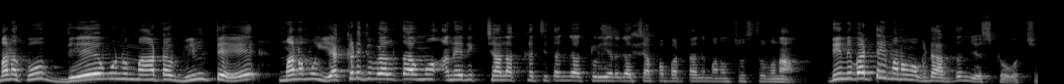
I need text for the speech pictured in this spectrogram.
మనకు దేవుని మాట వింటే మనము ఎక్కడికి వెళ్తాము అనేది చాలా ఖచ్చితంగా క్లియర్గా చెప్పబట్టాన్ని మనం చూస్తూ ఉన్నాం. దీన్ని బట్టి మనం ఒకటి అర్థం చేసుకోవచ్చు.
